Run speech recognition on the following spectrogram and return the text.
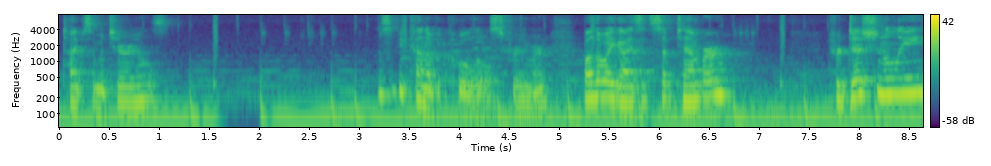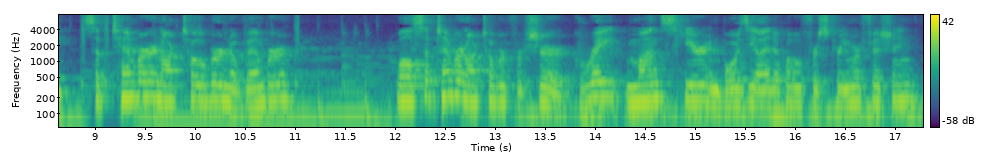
types of materials. This will be kind of a cool little streamer. By the way, guys, it's September. Traditionally, September and October, November, well, September and October for sure. Great months here in Boise, Idaho for streamer fishing.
